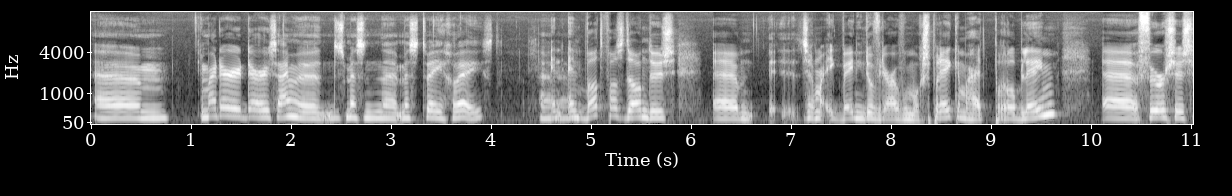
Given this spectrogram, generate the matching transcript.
Ehm, maar daar, daar zijn we dus met eh, met z'n tweeën geweest. En, en wat was dan dus, ehm, eh, zeg maar, ik weet niet of je daarover mag spreken, maar het probleem eh, versus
